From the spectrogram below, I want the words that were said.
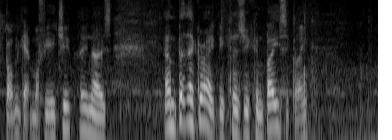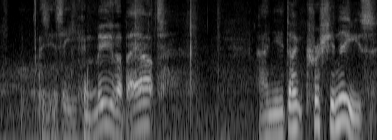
Probably get them off YouTube, who knows. Um, but they're great because you can basically, as you see, you can move about and you don't crush your knees.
